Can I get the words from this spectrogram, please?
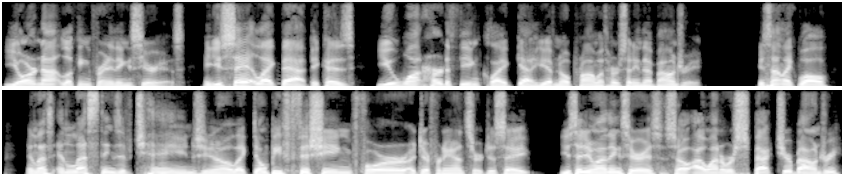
you're not looking for anything serious. And you say it like that because you want her to think like, yeah, you have no problem with her setting that boundary. It's not like, well, unless unless things have changed, you know, like don't be fishing for a different answer. Just say, you said you don't want anything serious, so I want to respect your boundary.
